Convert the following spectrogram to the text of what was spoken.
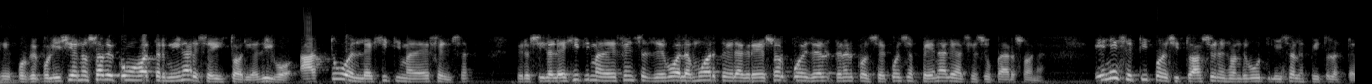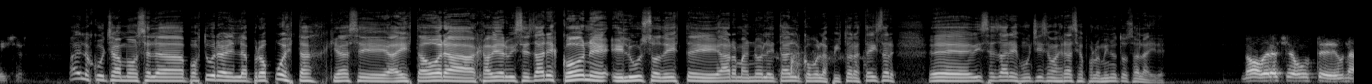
Eh, porque el policía no sabe cómo va a terminar esa historia. Digo, actúa en legítima defensa, pero si la legítima defensa llevó a la muerte del agresor, puede tener consecuencias penales hacia su persona. En ese tipo de situaciones donde va a utilizar las pistolas Taser. Ahí lo escuchamos, la postura y la propuesta que hace a esta hora Javier Vicellares con eh, el uso de este arma no letal como las pistolas Taser. Eh, Vicellares, muchísimas gracias por los minutos al aire. No, gracias a ustedes. Una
